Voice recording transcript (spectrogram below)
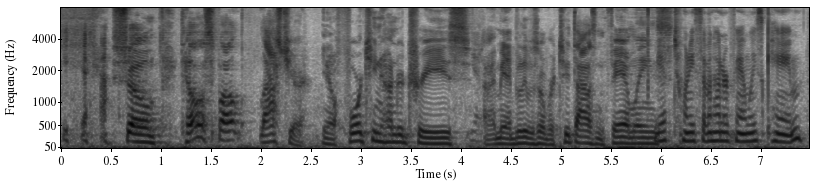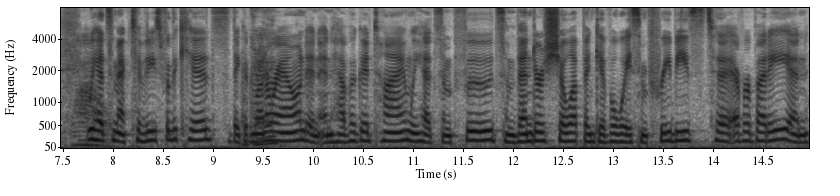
yeah. So tell us about last year. You know, 1,400 trees. I mean, I believe it was over 2,000 families. Yep, 2,700 families came. Wow. We had some activities for the kids so they could okay. run around and, and have a good time. We had some food, some vendors show up and give away some freebies to everybody. And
